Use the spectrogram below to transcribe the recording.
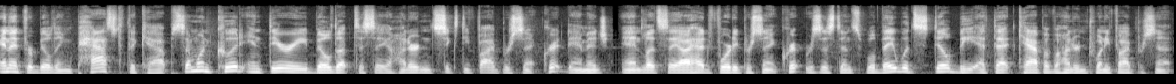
And then for building past the cap, someone could, in theory, build up to say 165% crit damage. And let's say I had 40% crit resistance. Well, they would still be at that cap of 125%.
